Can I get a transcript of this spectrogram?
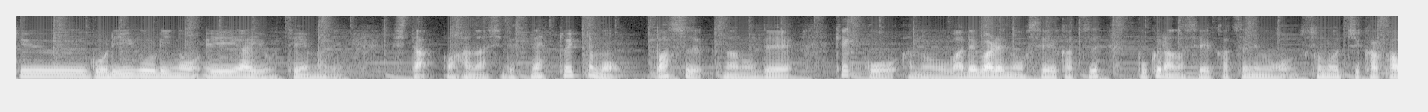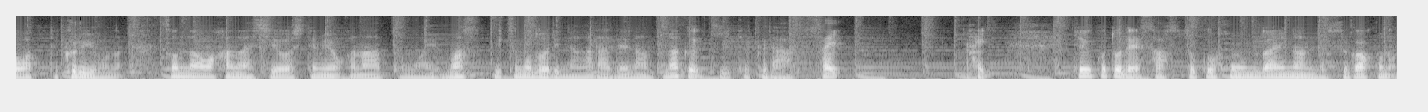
というゴリゴリの AI をテーマにしたお話ですね。といってもバスなので結構あの我々の生活僕らの生活にもそのうち関わってくるようなそんなお話をしてみようかなと思います。いつも通りながらでなんとなく聞いてください。はい。ということで早速本題なんですがこの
